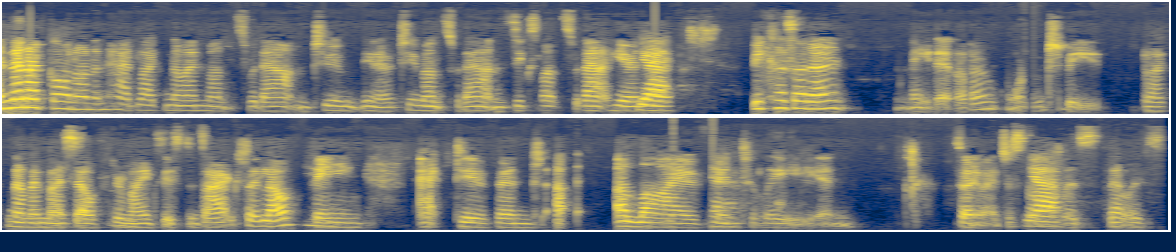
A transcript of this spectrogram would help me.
and then i've gone on and had like nine months without and two you know two months without and six months without here and yeah. there because i don't need it i don't want to be like numbing myself through mm. my existence i actually love mm. being active and uh, alive mentally and so anyway i just thought that was that was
